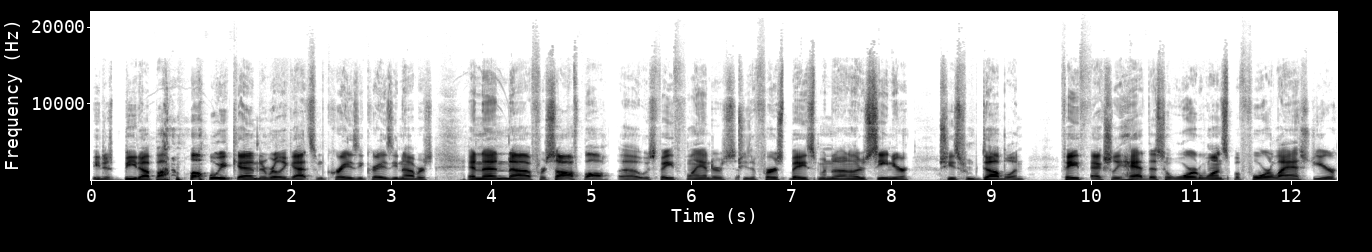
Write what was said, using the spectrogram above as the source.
He just beat up on them all weekend and really got some crazy, crazy numbers. And then uh, for softball, uh, it was Faith Flanders. She's a first baseman, another senior. She's from Dublin. Faith actually had this award once before last year.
